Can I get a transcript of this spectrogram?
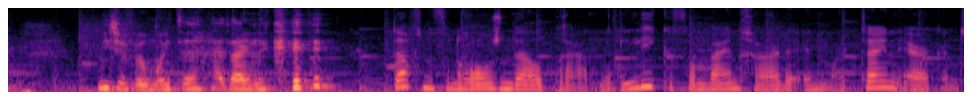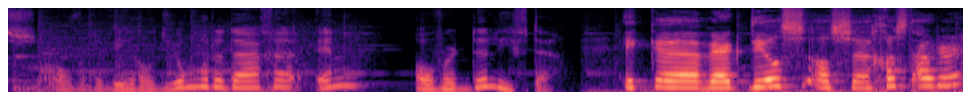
niet zoveel moeite uiteindelijk. Daphne van Roosendaal praat met Lieke van Wijngaarden en Martijn Erkens over de Wereldjongerendagen en over de liefde. Ik uh, werk deels als uh, gastouder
